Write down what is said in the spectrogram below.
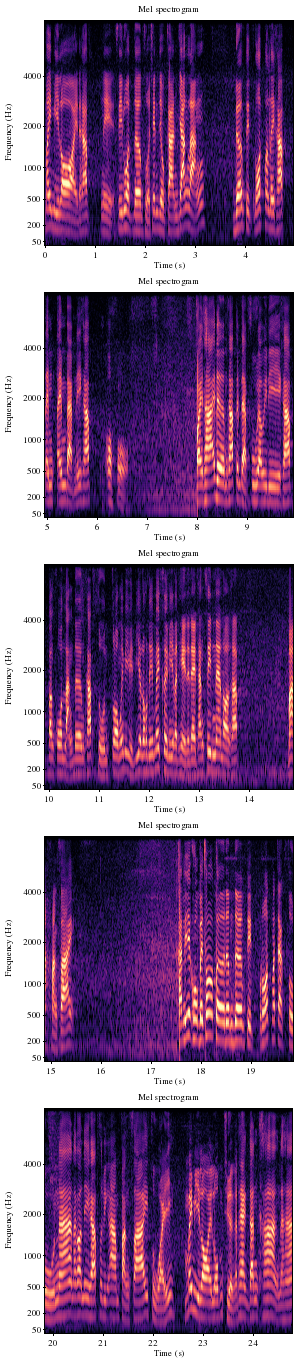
ไม่มีรอยนะครับนี่ซีรวดเดิมสวยเช่นเดียวกันยางหลัง เดิมติดรถมาเลยครับ เต็มเต็มแบบนี้ครับ โอ้โห ไฟท้ายเดิมครับ เป็นแบบ Full LED ครับ บางโคนหลังเดิมครับ ศูนย์ตรงไม่มีบิดเบี้ยวรถคันนี้ไม่เคยมีอุบัติเหตุใดๆทั้งสิ้นแน่นอนครับ มาฝั่งซ้าย คันนี้คงเป็นโซ่เตอร์เดิมๆติดรถมาจากศูนย์นะ แล้วก็นี่ครับสวิงอาร์มฝั่งซ้ายสวย ไม่มีรอยล้มเฉือนกระแทกด้านข้างนะฮะ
